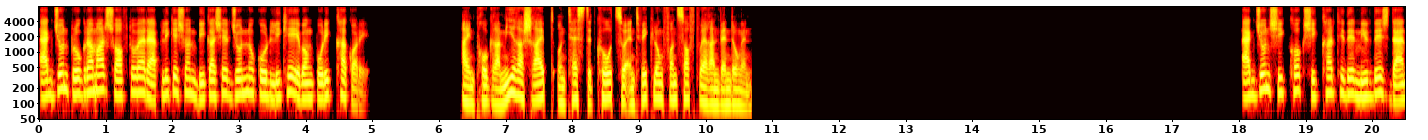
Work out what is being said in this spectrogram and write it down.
একজন প্রোগ্রামার সফটওয়্যার অ্যাপ্লিকেশন বিকাশের জন্য কোড লিখে এবং পরীক্ষা করে Ein Programmierer schreibt und testet Code zur Entwicklung von Softwareanwendungen. একজন শিক্ষক শিক্ষার্থীদের নির্দেশ দেন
